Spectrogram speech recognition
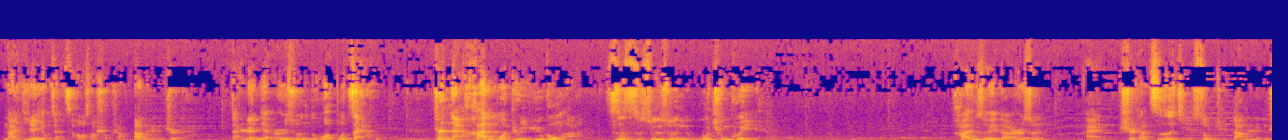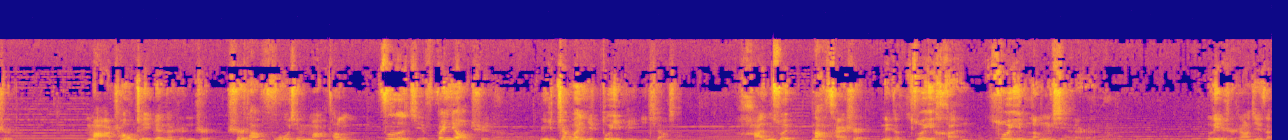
那也有在曹操手上当人质的，但人家儿孙多不在乎，真乃汉末之愚公啊，子子孙孙无穷匮也。韩遂的儿孙，哎，是他自己送去当人质的；马超这边的人质是他父亲马腾自己非要去的。你这么一对比，你想想，韩遂那才是那个最狠、最冷血的人呢。历史上记载，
